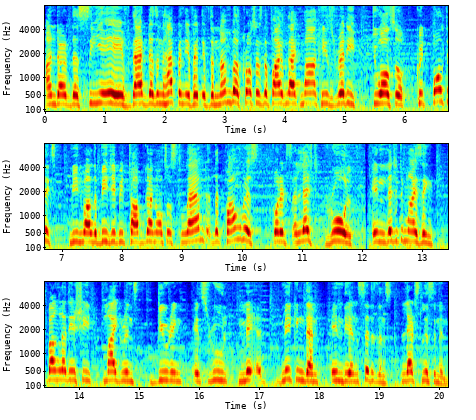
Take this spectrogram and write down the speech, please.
under the CAA. If that doesn't happen, if it if the number crosses the 5 lakh mark, he is ready to also quit politics. Meanwhile, the BJP top gun also slammed the Congress for its alleged role in legitimizing Bangladeshi migrants during its rule, ma- making them Indian citizens. Let's listen in.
